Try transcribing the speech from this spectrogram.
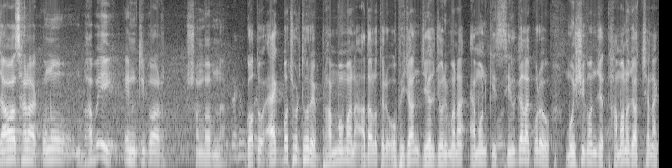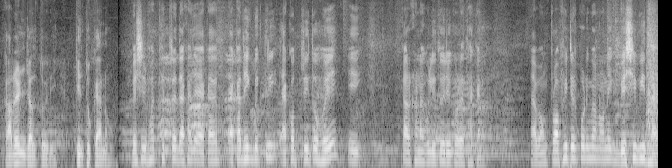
যাওয়া ছাড়া কোনোভাবেই এন্ট্রি পাওয়ার সম্ভব না। গত এক বছর ধরে ভ্রাম্যমাণ আদালতের অভিযান জেল জরিমানা এমনকি সিলগালা করেও মুন্সীগঞ্জে থামানো যাচ্ছে না কারেন্ট জাল তৈরি। কিন্তু কেন? বেশিরভাগ ক্ষেত্রে দেখা যায় একা- একাধিক ব্যক্তি একত্রিত হয়ে এই কারখানাগুলি তৈরি করে থাকেন এবং প্রফিটের পরিমাণ অনেক বেশি বিধায়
